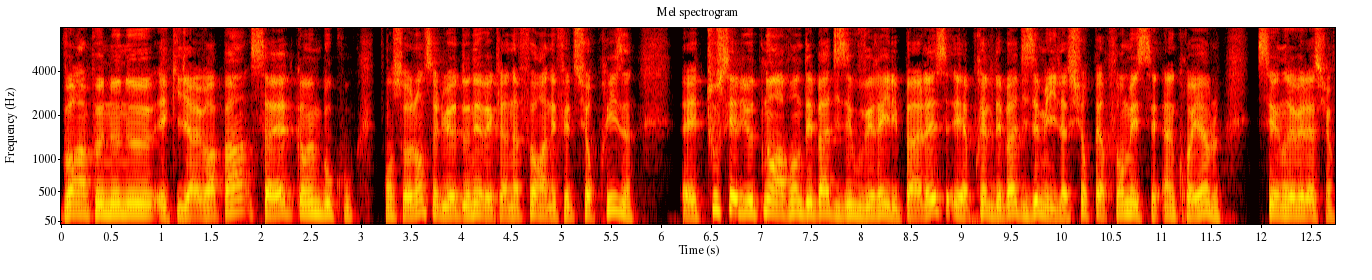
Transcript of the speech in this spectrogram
voire un peu neuneux et qu'il n'y arrivera pas, ça aide quand même beaucoup. François Hollande, ça lui a donné avec l'anaphore un effet de surprise. Et tous ces lieutenants avant le débat disaient, vous verrez, il n'est pas à l'aise. Et après le débat disaient, mais il a surperformé, c'est incroyable. C'est une révélation.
